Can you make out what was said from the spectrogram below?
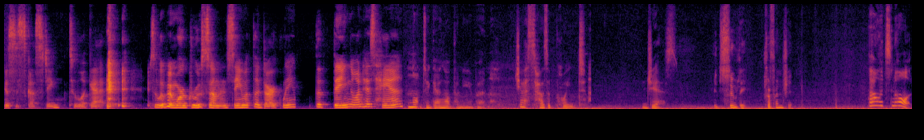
it's disgusting to look at. it's a little bit more gruesome and same with the Darkling. The thing on his hand. Not to gang up on you, but Jess has a point. Jess. It's Suli for friendship. No, it's not.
